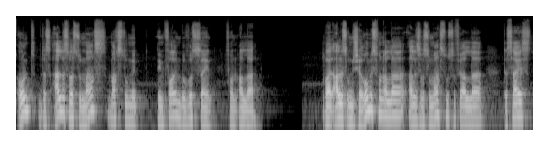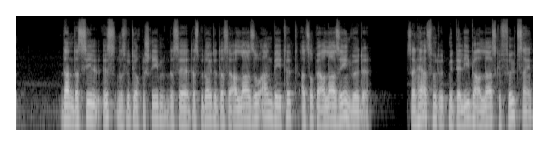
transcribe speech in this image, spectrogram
Und dass alles, was du machst, machst du mit dem vollen Bewusstsein von Allah. Weil alles um dich herum ist von Allah, alles, was du machst, tust du für Allah. Das heißt, dann das Ziel ist, und das wird ja auch beschrieben, dass er, das bedeutet, dass er Allah so anbetet, als ob er Allah sehen würde. Sein Herz wird mit der Liebe Allahs gefüllt sein.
